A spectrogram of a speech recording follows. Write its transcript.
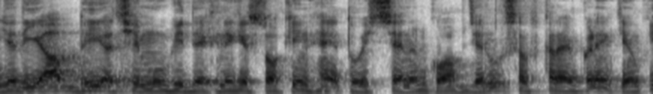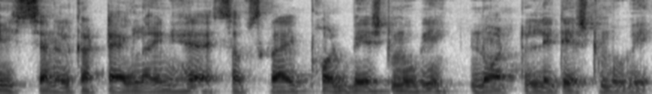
यदि आप भी अच्छी मूवी देखने के शौकीन हैं तो इस चैनल को आप ज़रूर सब्सक्राइब करें, क्योंकि इस चैनल का टैगलाइन है subscribe for best movie not latest movie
